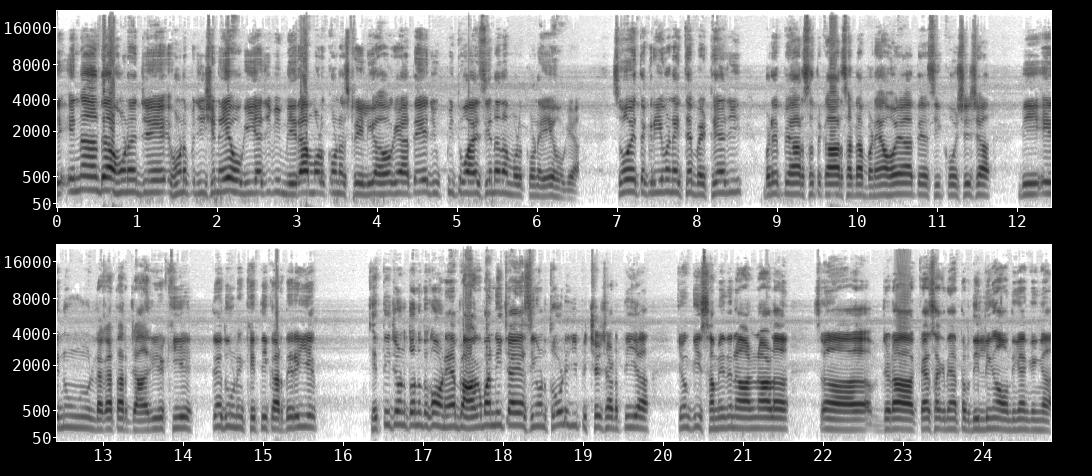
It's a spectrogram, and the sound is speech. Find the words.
ਤੇ ਇਹਨਾਂ ਦਾ ਹੁਣ ਜੇ ਹੁਣ ਪੋਜੀਸ਼ਨ ਇਹ ਹੋ ਗਈ ਆ ਜੀ ਵੀ ਮੇਰਾ ਮੁਲਕ ਹੁਣ ਆਸਟ੍ਰੇਲੀਆ ਹੋ ਗਿਆ ਤੇ ਇਹ ਯੂਪੀ ਤੋਂ ਆਏ ਸੀ ਇਹਨਾਂ ਦਾ ਮੁਲਕ ਹੁਣ ਇਹ ਹੋ ਗਿਆ। ਸੋ ਇਹ ਤਕਰੀਬਨ ਇੱਥੇ ਬੈਠੇ ਆ ਜੀ ਬੜੇ ਪਿਆਰ ਸਤਿਕਾਰ ਸਾਡਾ ਬਣਿਆ ਹੋਇਆ ਤੇ ਅਸੀਂ ਕੋਸ਼ਿਸ਼ ਆ ਵੀ ਇਹਨੂੰ ਲਗਾਤਾਰ ਜਾਰੀ ਰੱਖੀਏ ਤੇ ਅਧੂਣੀ ਖੇਤੀ ਕਰਦੇ ਰਹੀਏ। ਖੇਤੀ 'ਚ ਹੁਣ ਤੁਹਾਨੂੰ ਦਿਖਾਉਣੇ ਆ ਬਾਗਬਾਨੀ ਚਾਹੇ ਅਸੀਂ ਹੁਣ ਥੋੜੀ ਜੀ ਪਿੱਛੇ ਛੱਡਤੀ ਆ ਕਿਉਂਕਿ ਸਮੇਂ ਦੇ ਨਾਲ ਨਾਲ ਅ, ਜਿਹੜਾ ਕਹਿ ਸਕਦੇ ਆ ਤਬਦੀਲੀਆਂ ਆਉਂਦੀਆਂ ਗਈਆਂ।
